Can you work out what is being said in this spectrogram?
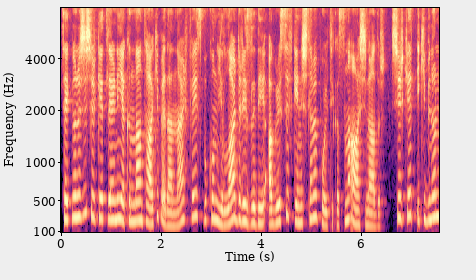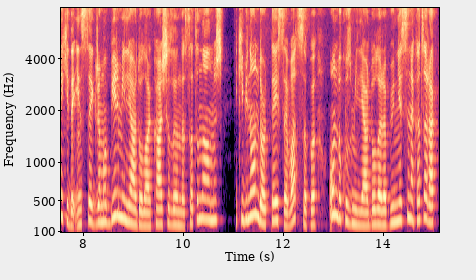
Teknoloji şirketlerini yakından takip edenler Facebook'un yıllardır izlediği agresif genişleme politikasına aşinadır. Şirket 2012'de Instagram'ı 1 milyar dolar karşılığında satın almış 2014'te ise WhatsApp'ı 19 milyar dolara bünyesine katarak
